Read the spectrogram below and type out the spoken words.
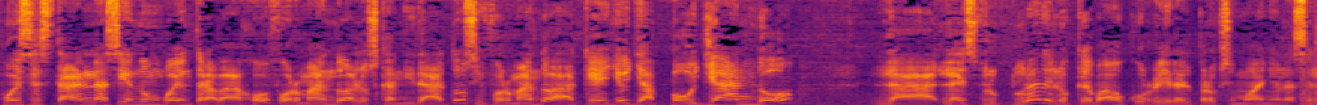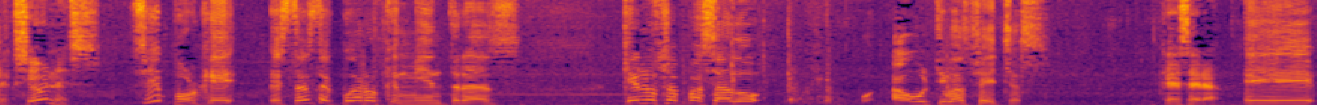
pues están haciendo un buen trabajo formando a los candidatos y formando a aquello y apoyando la, la estructura de lo que va a ocurrir el próximo año en las elecciones. Sí, porque estás de acuerdo que mientras... ¿Qué nos ha pasado a últimas fechas? ¿Qué será? Eh,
